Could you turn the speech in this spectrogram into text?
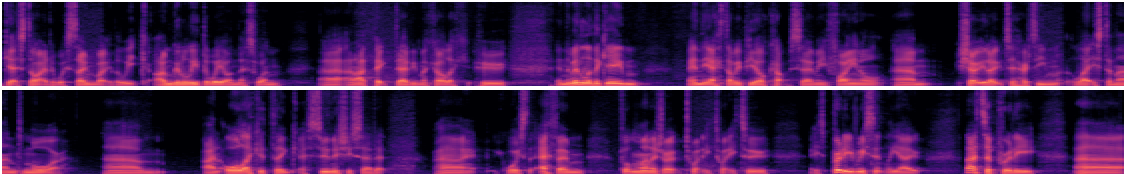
get started with soundbite of the week. I'm going to lead the way on this one, uh, and I picked Debbie McCulloch, who, in the middle of the game in the SWPL Cup semi final, um, shouted out to her team, "Let's demand more." Um, and all I could think as soon as she said it uh, was the FM Football Manager 2022 is pretty recently out. That's a pretty uh,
